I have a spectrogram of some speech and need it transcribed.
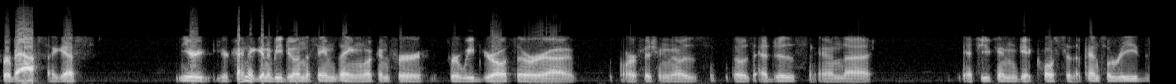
for bass, I guess you're you're kind of going to be doing the same thing, looking for for weed growth or uh, or fishing those those edges. And uh, if you can get close to the pencil reeds,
